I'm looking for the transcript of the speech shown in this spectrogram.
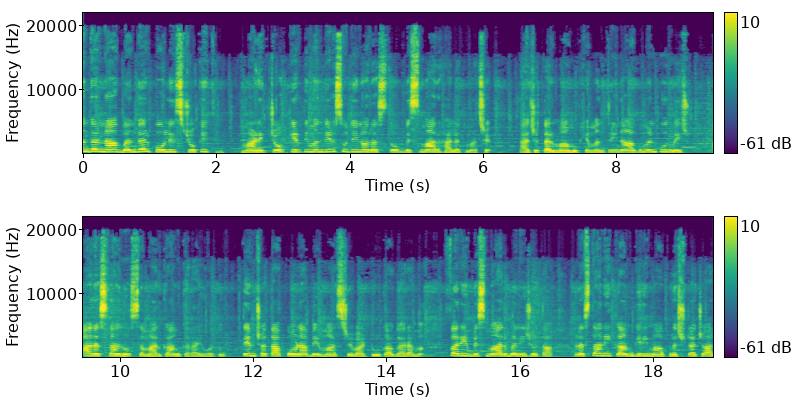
પોરબંદરના બંદર પોલીસ ચોકીથી માણેક ચોક કીર્તિ મંદિર સુધીનો રસ્તો બિસ્માર હાલતમાં છે. તાજેતરમાં મુખ્યમંત્રીના આગમન પૂર્વે જ આ રસ્તાનું સમારકામ કરાયું હતું. તેમ છતાં પોણા બે માસ જેવા ટૂંકા ગાળામાં ફરી બિસ્માર બની જતા રસ્તાની કામગીરીમાં ભ્રષ્ટાચાર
